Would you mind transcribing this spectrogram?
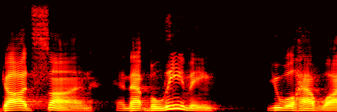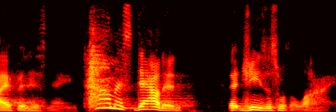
God's Son, and that believing you will have life in his name. Thomas doubted that Jesus was alive.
